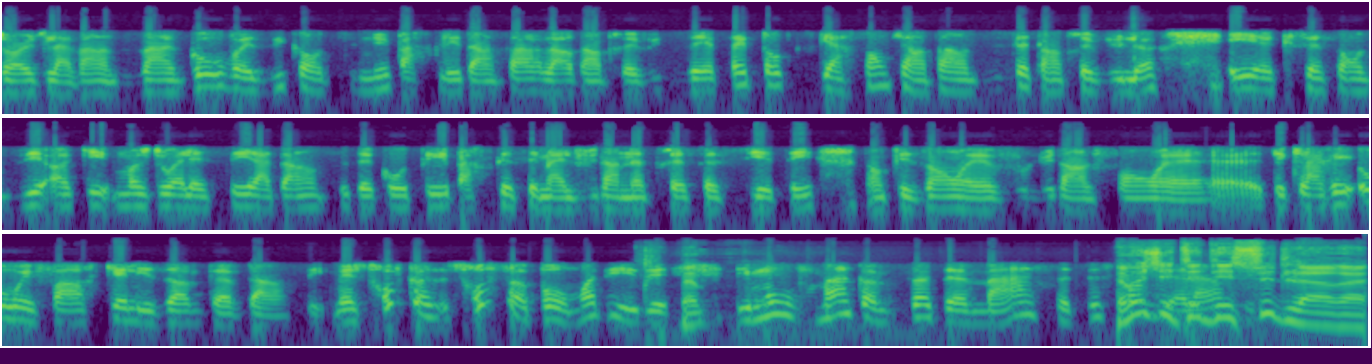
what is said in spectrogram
George l'avant en disant go vas-y continue parce que les danseurs lors d'entrevue disaient peut-être d'autres petits garçons qui ont entendu cette entrevue là et qui se sont dit ok moi je dois laisser la danse de côté parce que c'est mal vu dans notre société donc, ils ont euh, voulu, dans le fond, euh, déclarer haut et fort que les hommes peuvent danser. Mais je trouve que je trouve ça beau. Moi, des, des, mouvements comme ça de masse. moi, j'étais déçu de leur. Euh,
